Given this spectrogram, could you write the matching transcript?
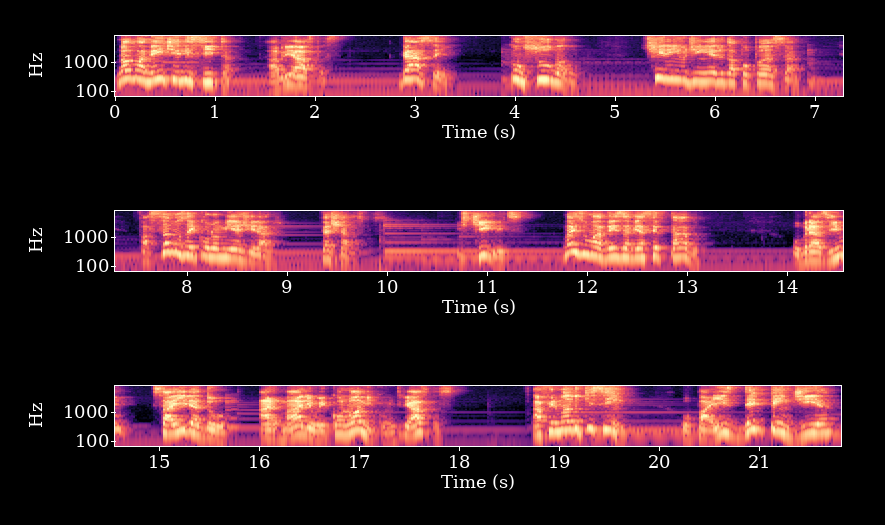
Novamente ele cita, abre aspas, gastem, consumam, tirem o dinheiro da poupança, façamos a economia girar, fecha aspas. Stiglitz, mais uma vez, havia acertado. O Brasil saíra do armário econômico, entre aspas, afirmando que sim, o país dependia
